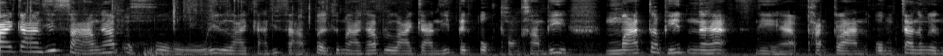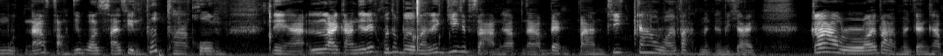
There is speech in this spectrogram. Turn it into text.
รายการที่สามครับ โอ้โห รายการที่สามเปิดขึ้นมาครับ รายการนี้เป็นอกทองคำพี่มาสเตอร์พิษนะฮะ นี่ฮะพระกลานองค์เจ้าน้ำเงินหมุดนะฝั่งที่วอลสายสินพุทธาคม นี่ฮะ รายการนี้เลขคนเบอร์มาเลขยี่สิบสามครับนะแบ่งปันที่เก้าร้อยบาทเหมือนกันพี่ชายเก้าร้อยบาทเหมือนกันครับ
